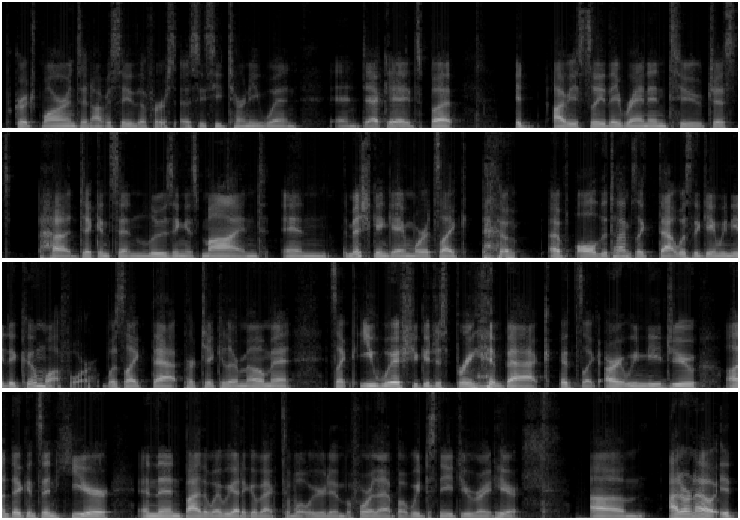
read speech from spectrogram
for Coach Barnes, and obviously the first SEC tourney win in decades. But it obviously they ran into just uh, Dickinson losing his mind in the Michigan game, where it's like. of all the times, like that was the game we needed Nkamhoua for. Was like that particular moment. It's like you wish you could just bring him back. It's like, all right, we need you on Dickinson here, and then by the way, we got to go back to what we were doing before that, but we just need you right here um, I don't know. It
